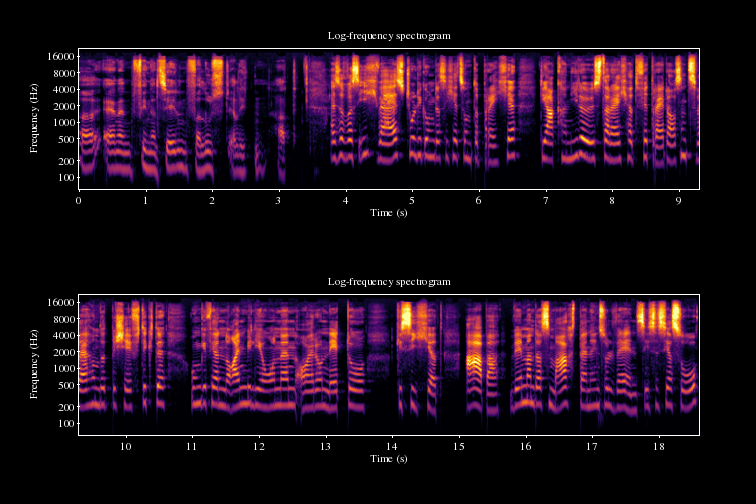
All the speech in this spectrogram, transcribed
äh, einen finanziellen Verlust erlitten hat. Also was ich weiß, Entschuldigung, dass ich jetzt unterbreche, die AK Niederösterreich hat für 3200 Beschäftigte ungefähr 9 Millionen Euro netto gesichert. Aber wenn man das macht bei einer Insolvenz, ist es ja so,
